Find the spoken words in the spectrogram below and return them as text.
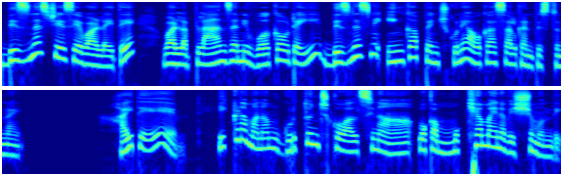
బిజినెస్ చేసేవాళ్ళైతే వాళ్ళ ప్లాన్స్ అన్ని వర్కౌట్ అయ్యి బిజినెస్ని ఇంకా పెంచుకునే అవకాశాలు కనిపిస్తున్నాయి. అయితే ఇక్కడ మనం గుర్తుంచుకోవాల్సిన ఒక ముఖ్యమైన విషయం ఉంది.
